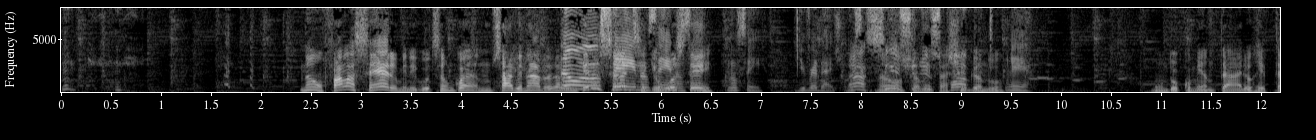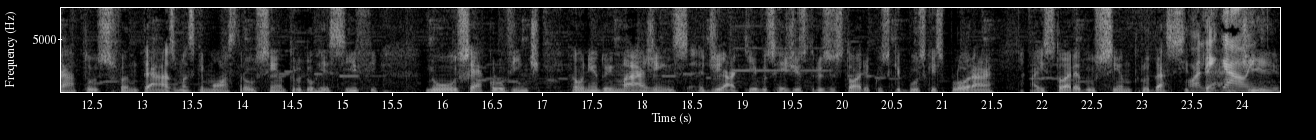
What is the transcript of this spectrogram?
Não, fala sério, Miniguto. Você não, não sabe nada dela? É não, eu não interessante sei, isso não aqui, sei, eu não gostei. sei, Não sei, de verdade. Não, Ah, sei. Não, também tá chegando É. um documentário Retratos Fantasmas que mostra o centro do Recife no século XX, reunindo imagens de arquivos, registros históricos que busca explorar a história do centro da cidade. legal, hein?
